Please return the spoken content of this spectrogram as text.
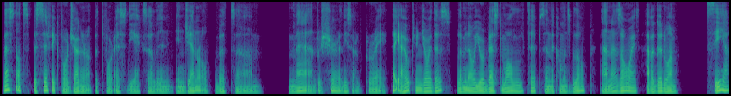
that's not specific for Juggernaut, but for SDXL in, in general. But um, man, for sure, these are great. Hey, I hope you enjoyed this. Let me know your best model tips in the comments below. And as always, have a good one. See ya.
